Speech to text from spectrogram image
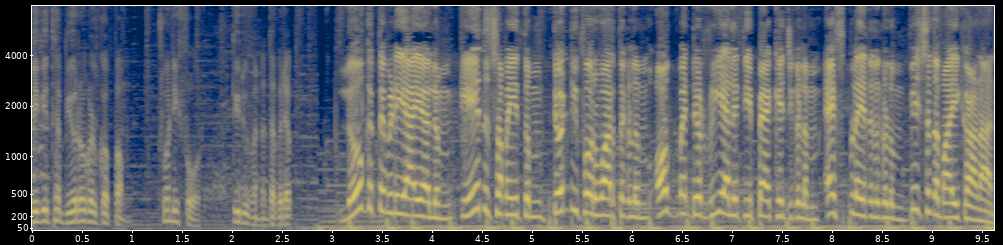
വിവിധ ബ്യൂറോകൾക്കൊപ്പം ട്വന്റി ഫോർ തിരുവനന്തപുരം. ലോകത്തെവിടെയായാലും ഏത് സമയത്തും ട്വന്റി ഫോർ വാർത്തകളും ഓഗ്മെന്റഡ് റിയാലിറ്റി പാക്കേജുകളും എക്സ്പ്ലെയിനറുകളും വിശദമായി കാണാൻ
